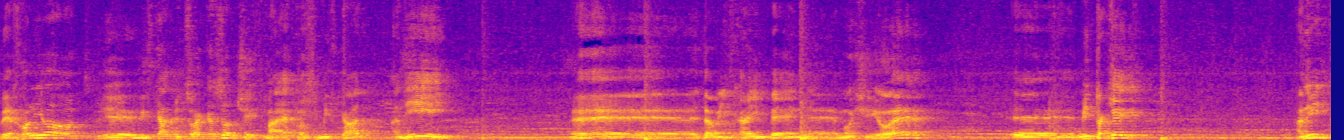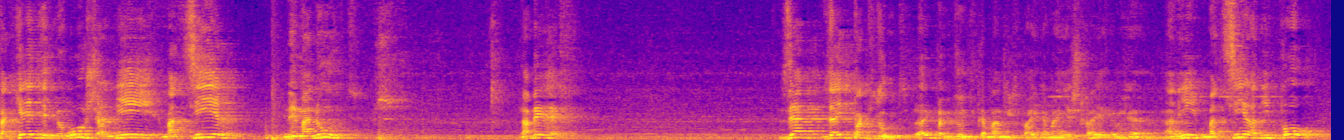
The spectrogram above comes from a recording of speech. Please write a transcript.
ויכול להיות אה, מפקד בצורה כזאת, שמה, איך עושים מפקד? אני, אה, דוד חיים בן אה, משה יואל, אה, מתפקד. אני מתפקד זה פירוש אני מצהיר נאמנות למלך. זה, זה ההתפקדות, לא ההתפקדות כמה מספר, כמה יש לך, אני מצהיר, אני פה.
